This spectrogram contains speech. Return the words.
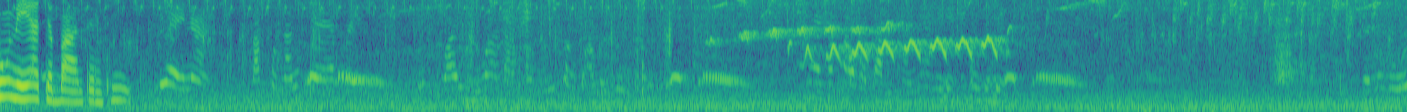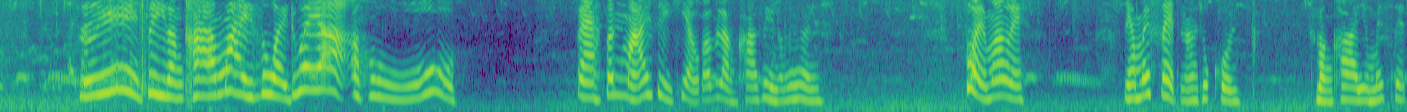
พรุ่งนี้อาจจะบานเต็มที่เรื่อยน่ะรักคนนั้นแชร์ไปไว้หรือว่าตามคนนี้ต้องจะเอาไปดูเระจำแต่ไม่รู้ไม่รู้ใครเฮ้ยสี่หลังคาใหม่สวยด้วยอะโอ้โหแต่ต้นไม้สีเขียวกับหลังคาสีน้ำเงิน สวยมากเลย ยังไม่เสร็จนะทุกคน หลังคายังไม่เสร็จ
